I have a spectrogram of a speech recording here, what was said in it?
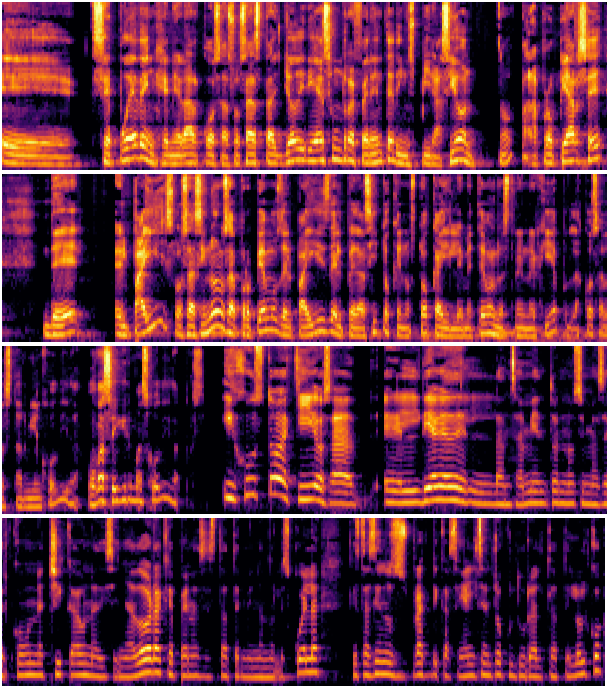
eh, se pueden generar cosas. O sea, hasta yo diría es un referente de inspiración, ¿no? Para apropiarse de el país. O sea, si no nos apropiamos del país, del pedacito que nos toca y le metemos nuestra energía, pues la cosa va a estar bien jodida. O va a seguir más jodida, pues. Y justo aquí, o sea, el día del lanzamiento no se me acercó una chica, una diseñadora que apenas está terminando la escuela, que está haciendo sus prácticas en el Centro Cultural Tlatelolco.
